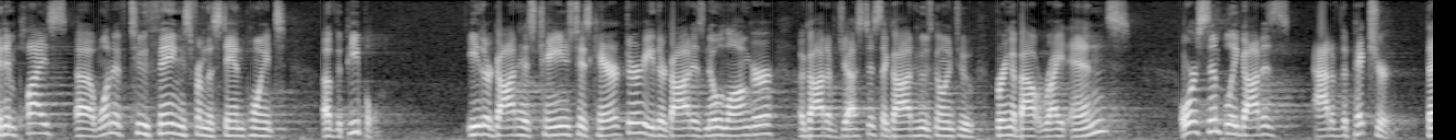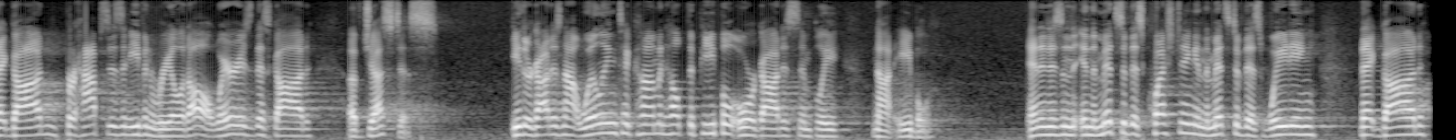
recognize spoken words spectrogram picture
it implies uh, one of two things from the standpoint of the people. Either God has changed his character, either God is no longer a God of justice, a God who's going to bring about right ends, or simply God is out of the picture, that God perhaps isn't even real at all. Where is this God of justice? Either God is not willing to come and help the people, or God is simply not able. And it is in, the midst of this questioning, in the midst of this waiting, that God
